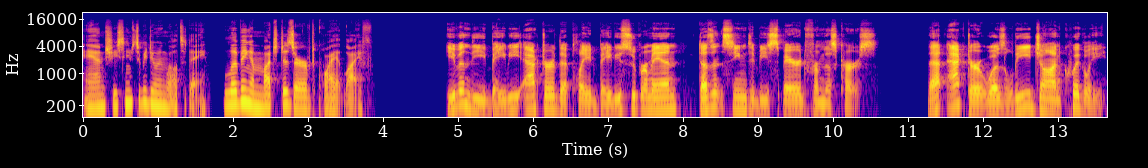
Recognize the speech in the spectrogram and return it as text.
and she seems to be doing well today, living a much deserved quiet life. Even the baby actor that played Baby Superman doesn't seem to be spared from this curse. That actor was Lee John Quigley,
